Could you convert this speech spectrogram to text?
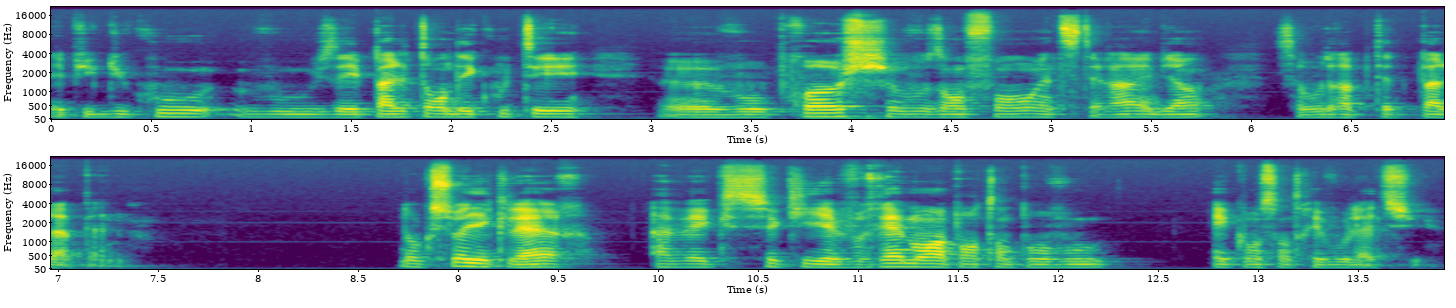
et puis que du coup, vous n'avez pas le temps d'écouter euh, vos proches, vos enfants, etc., eh bien, ça vaudra peut-être pas la peine. Donc soyez clair avec ce qui est vraiment important pour vous et concentrez-vous là-dessus.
